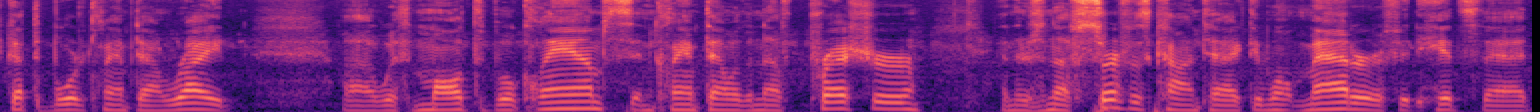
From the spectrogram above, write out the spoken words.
you've got the board clamped down right, uh, with multiple clamps and clamped down with enough pressure and there's enough surface contact, it won't matter if it hits that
